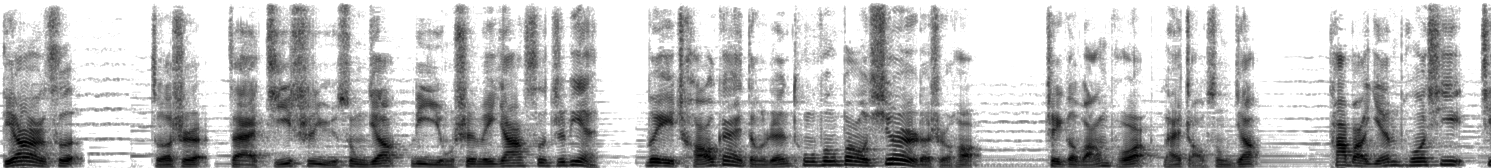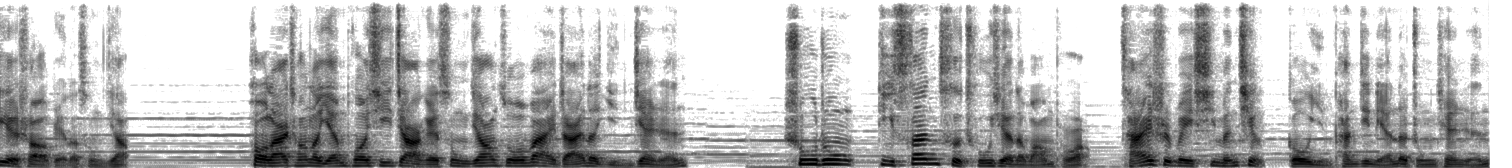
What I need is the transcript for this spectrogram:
第二次，则是在及时雨宋江利用身为押司之便为晁盖等人通风报信儿的时候，这个王婆来找宋江。他把阎婆惜介绍给了宋江，后来成了阎婆惜嫁给宋江做外宅的引荐人。书中第三次出现的王婆，才是被西门庆勾引潘金莲的中间人。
